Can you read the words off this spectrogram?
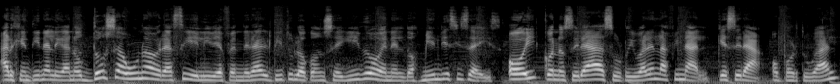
Argentina le ganó 2 a 1 a Brasil y defenderá el título conseguido en el 2016. Hoy conocerá a su rival en la final, que será o Portugal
